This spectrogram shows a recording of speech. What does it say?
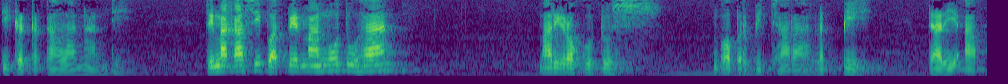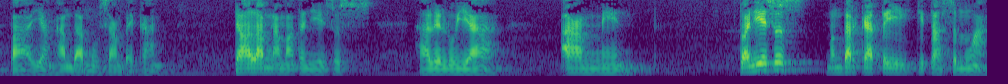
di kekekalan nanti. Terima kasih buat firman-Mu Tuhan. Mari Roh Kudus engkau berbicara lebih dari apa yang hambamu sampaikan. Dalam nama Tuhan Yesus. Haleluya. Amin. Tuhan Yesus memberkati kita semua.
